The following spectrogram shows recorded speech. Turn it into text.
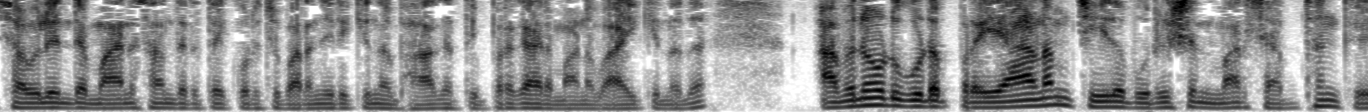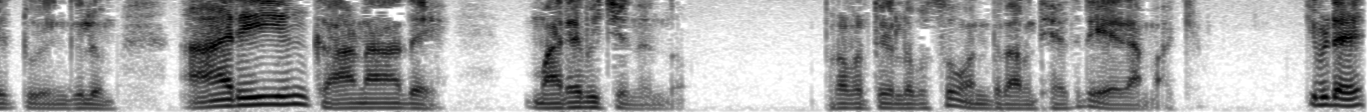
ശൌലിന്റെ മാനസാന്തരത്തെക്കുറിച്ച് പറഞ്ഞിരിക്കുന്ന ഭാഗത്ത് ഇപ്രകാരമാണ് വായിക്കുന്നത്. അവനോടുകൂടെ പ്രയാണം ചെയ്ത പുരുഷന്മാർ ശബ്ദം കേട്ടുവെങ്കിലും ആരെയും കാണാതെ മരവിച്ചു നിന്നു. പ്രവർത്തികളുടെ പുസ്തകം ഒൻപതാം അധ്യായത്തിന്റെ ഏഴാം വാക്യം. ഇവിടെ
